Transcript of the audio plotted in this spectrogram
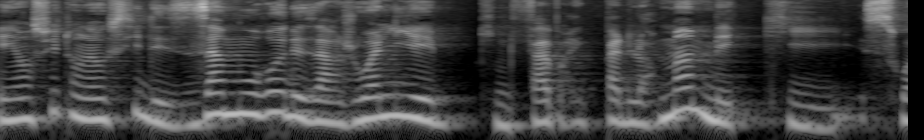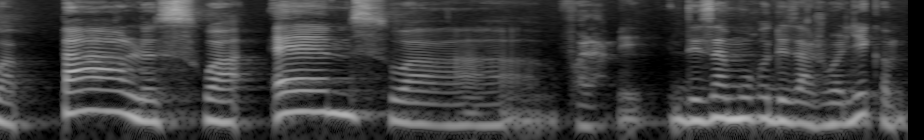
Et ensuite, on a aussi des amoureux des arts joailliers qui ne fabriquent pas de leurs mains, mais qui soit parlent, soit aiment, soit. Voilà, mais des amoureux des arts joailliers comme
